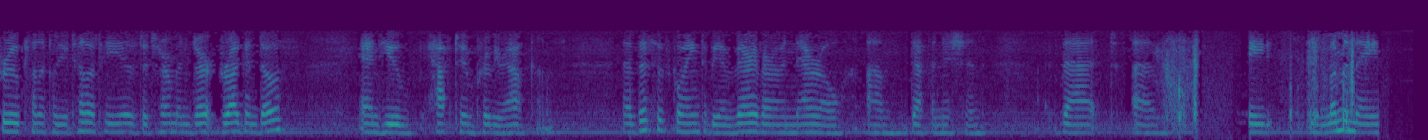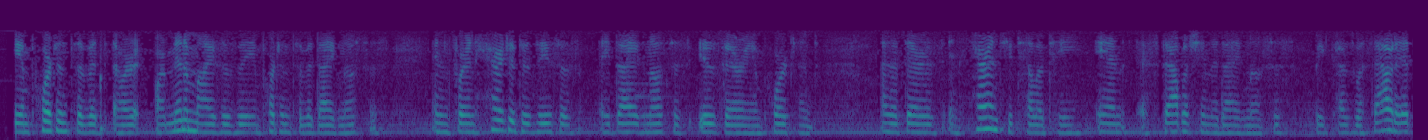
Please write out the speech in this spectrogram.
true clinical utility is determine drug and dose, and you have to improve your outcomes. Now, this is going to be a very, very narrow um, definition that um, eliminates the importance of it or, or minimizes the importance of a diagnosis. And for inherited diseases, a diagnosis is very important, and that there is inherent utility in establishing the diagnosis because without it,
